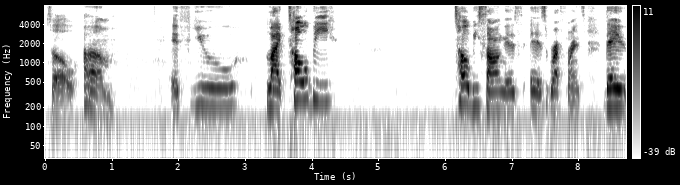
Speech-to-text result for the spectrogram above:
So um if you like Toby Toby song is is referenced. They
